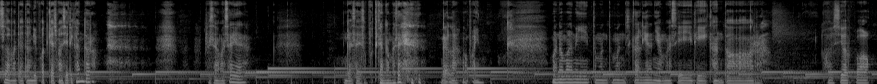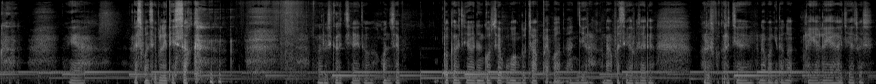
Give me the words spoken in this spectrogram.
Selamat datang di podcast masih di kantor. Bersama saya. Nggak saya sebutkan nama saya. Nggak lah ngapain? Menemani teman-teman sekalian yang masih di kantor. How's your work? ya responsibility suck harus kerja itu. Konsep bekerja dan konsep uang tuh capek banget anjir. Kenapa sih harus ada harus bekerja? Kenapa kita nggak leya-leya aja terus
